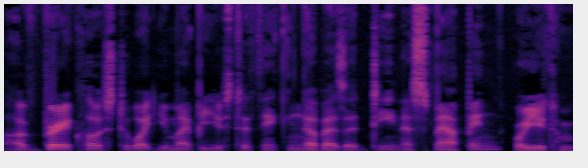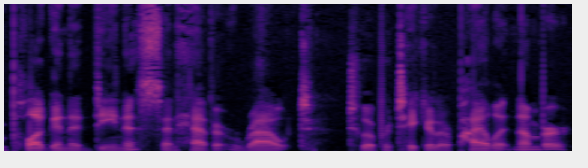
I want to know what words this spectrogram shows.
uh, very close to what you might be used to thinking of as a DNIS mapping, where you can plug in a DNIS and have it route to a particular pilot number.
